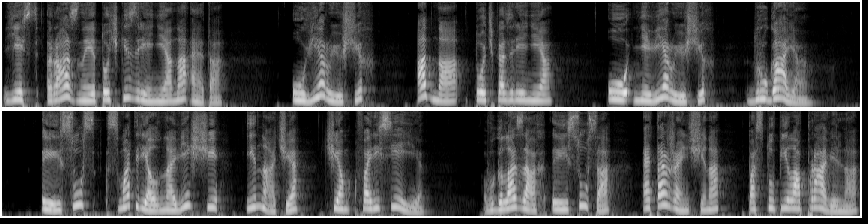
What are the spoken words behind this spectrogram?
Есть разные точки зрения на это. У верующих одна точка зрения, у неверующих другая. Иисус смотрел на вещи иначе, чем фарисеи. В глазах Иисуса эта женщина поступила правильно,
